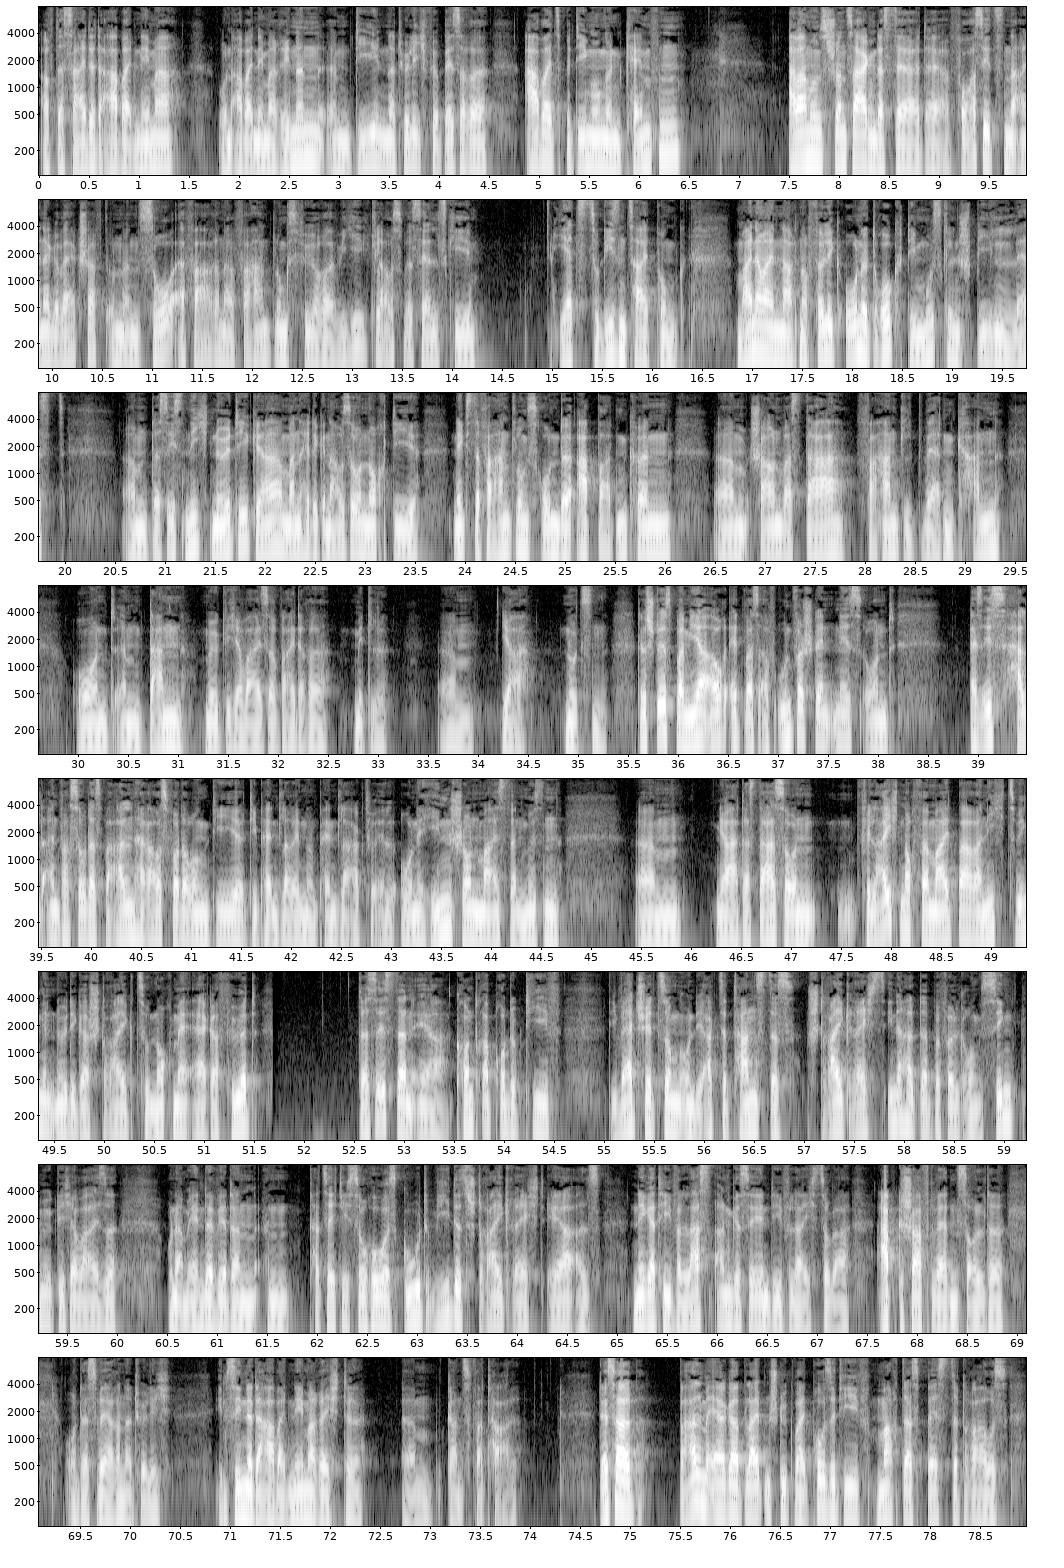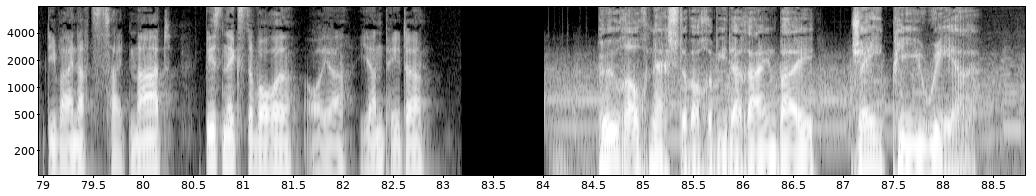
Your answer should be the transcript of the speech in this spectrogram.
auf der Seite der Arbeitnehmer und Arbeitnehmerinnen, ähm, die natürlich für bessere Arbeitsbedingungen kämpfen. Aber man muss schon sagen, dass der, der Vorsitzende einer Gewerkschaft und ein so erfahrener Verhandlungsführer wie Klaus Weselski jetzt zu diesem Zeitpunkt meiner Meinung nach noch völlig ohne Druck die Muskeln spielen lässt, das ist nicht nötig. Ja. Man hätte genauso noch die nächste Verhandlungsrunde abwarten können, ähm, schauen, was da verhandelt werden kann und ähm, dann möglicherweise weitere Mittel ähm, ja, nutzen. Das stößt bei mir auch etwas auf Unverständnis und es ist halt einfach so, dass bei allen Herausforderungen, die die Pendlerinnen und Pendler aktuell ohnehin schon meistern müssen, ähm, ja, dass da so ein vielleicht noch vermeidbarer, nicht zwingend nötiger Streik zu noch mehr Ärger führt. Das ist dann eher kontraproduktiv. Die Wertschätzung und die Akzeptanz des Streikrechts innerhalb der Bevölkerung sinkt möglicherweise und am Ende wird dann ein tatsächlich so hohes Gut wie das Streikrecht eher als negative Last angesehen, die vielleicht sogar abgeschafft werden sollte. Und das wäre natürlich im Sinne der Arbeitnehmerrechte ähm, ganz fatal. Deshalb bei allem Ärger bleibt ein Stück weit positiv, macht das Beste draus, die Weihnachtszeit naht. Bis nächste Woche, euer Jan-Peter. Höre auch nächste Woche wieder rein bei JP Real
